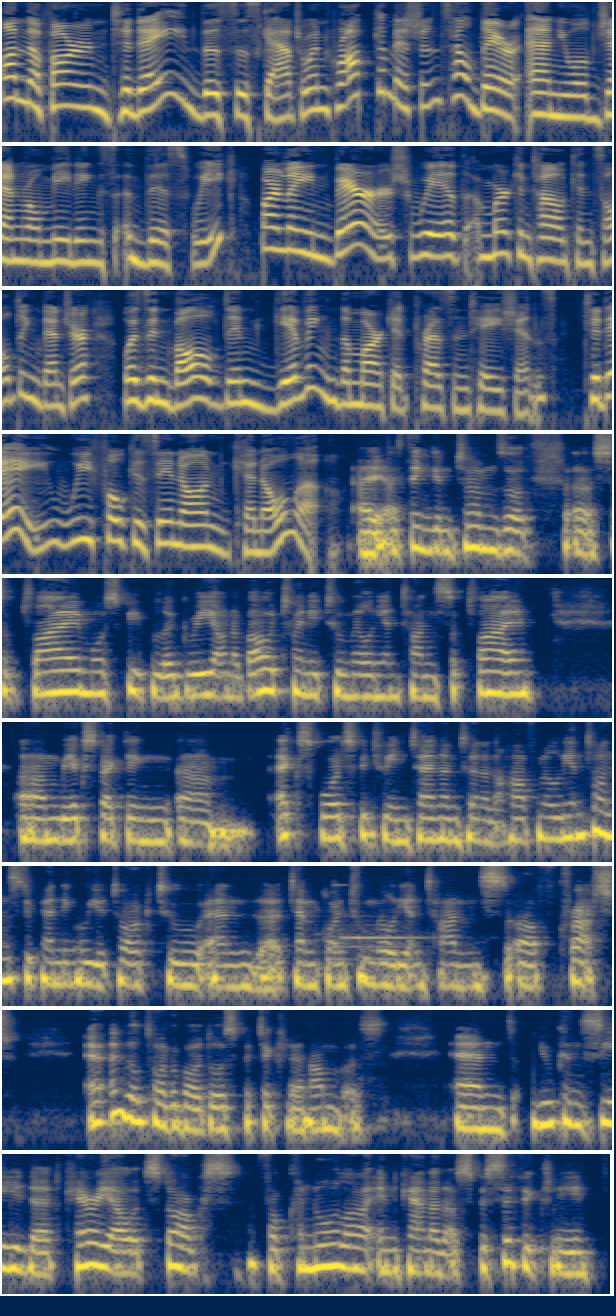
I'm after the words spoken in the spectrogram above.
On the farm today, the Saskatchewan Crop Commissions held their annual general meetings this week. Marlene Boersch with Mercantile Consulting Venture was involved in giving the market presentations. Today, we focus in on canola. I, I think, in terms of uh, supply, most people agree on about 22 million ton supply. Um, we're expecting um, exports between 10 and 10.5 million tons, depending who you talk to, and uh, 10.2 million tons of crush. And, and, we'll talk about those particular numbers. And you can see that carry-out stocks for canola in Canada specifically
